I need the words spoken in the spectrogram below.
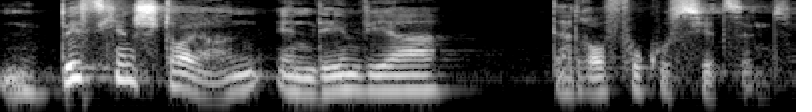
ein bisschen steuern, indem wir darauf fokussiert sind.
